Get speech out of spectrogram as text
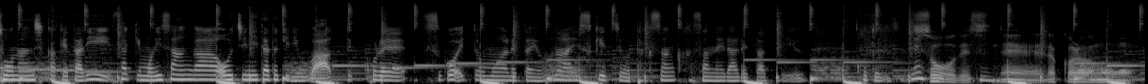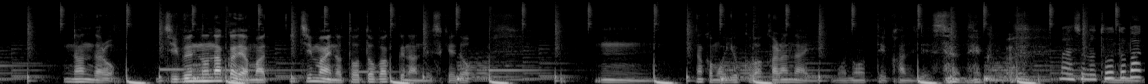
遭難しかけたり、さっき森さんがお家にいた時にわーってこれすごいと思われたようなスケッチをたくさん重ねられたっていうことですよね。そうですね、だからもうなんだろう。自分の中ではまあ1枚のトートバッグなんですけどうん。なんかもうよくわからないものっていう感じですよね。まあ、そのトートバッ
